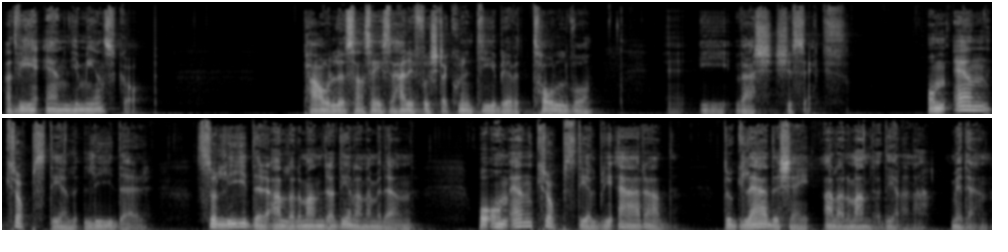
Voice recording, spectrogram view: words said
Att vi är en gemenskap. Paulus han säger så här i första Korinthierbrevet 12 och eh, i vers 26. Om en kroppsdel lider så lider alla de andra delarna med den. Och om en kroppsdel blir ärad då gläder sig alla de andra delarna med den.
